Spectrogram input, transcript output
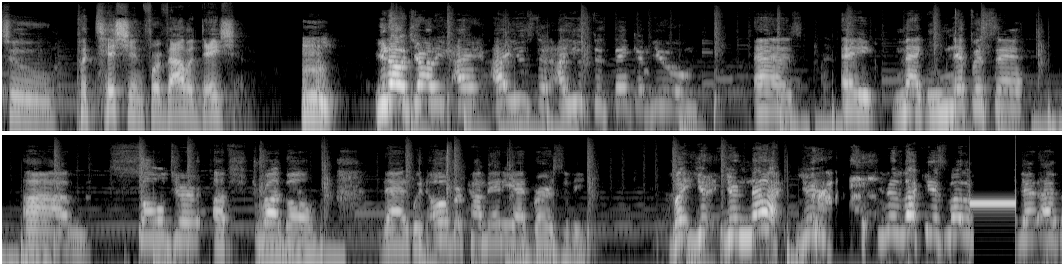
to petition for validation. Hmm. You know, Charlie, I, I used to I used to think of you as a magnificent um, soldier of struggle that would overcome any adversity. But you're you're not. You're you're the luckiest mother that I've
